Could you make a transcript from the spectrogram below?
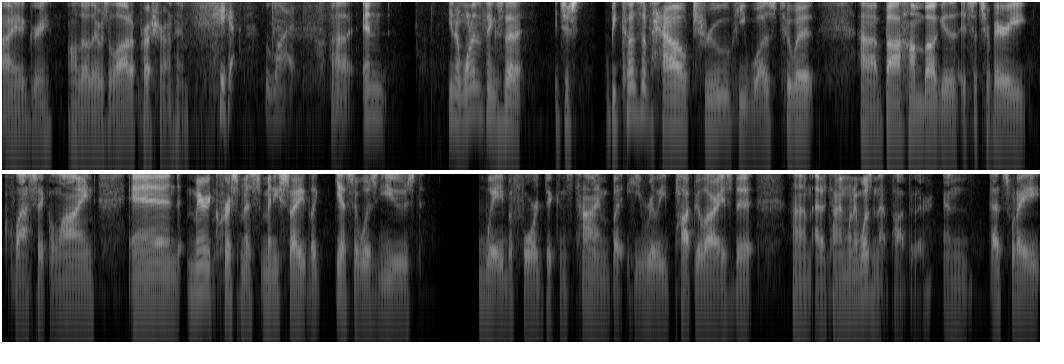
I agree. Although there was a lot of pressure on him. yeah, a lot. Uh, and you know, one of the things that it just because of how true he was to it, uh, "Bah humbug" is it's such a very classic line. And "Merry Christmas," many cite like yes, it was used way before Dickens' time, but he really popularized it um, at a time when it wasn't that popular, and that's what I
